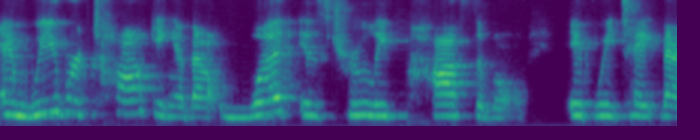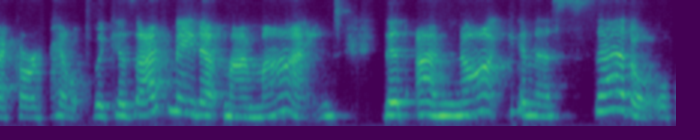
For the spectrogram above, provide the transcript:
and we were talking about what is truly possible if we take back our health. Because I've made up my mind that I'm not going to settle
